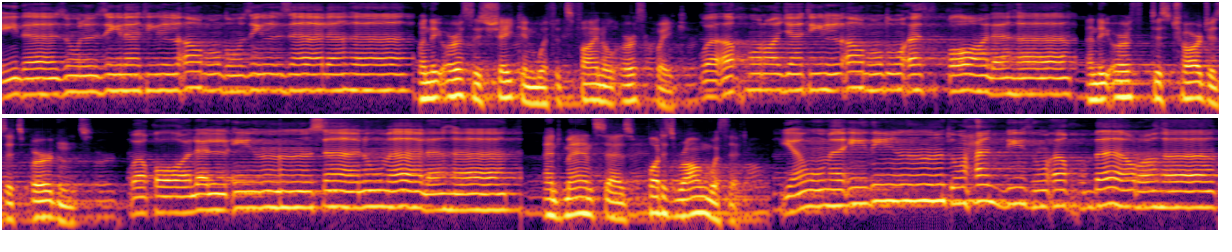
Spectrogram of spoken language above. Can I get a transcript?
إذا زلزلت الأرض زلزالها When the earth is shaken with its final earthquake, وأخرجت الأرض أثقالها and the earth discharges its burdens, وقال الإنسان ما لها and man says, What is wrong with it? يومئذ تحدث أخبارها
